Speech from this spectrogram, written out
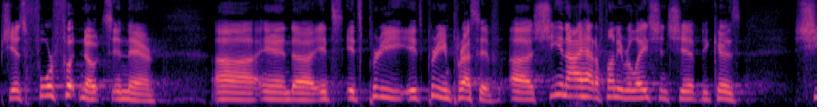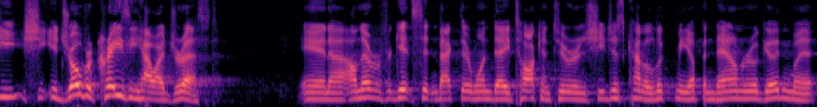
she has four footnotes in there. Uh, and uh, it's, it's, pretty, it's pretty impressive. Uh, she and I had a funny relationship because she, she, it drove her crazy how I dressed. And uh, I'll never forget sitting back there one day talking to her, and she just kind of looked me up and down real good and went,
